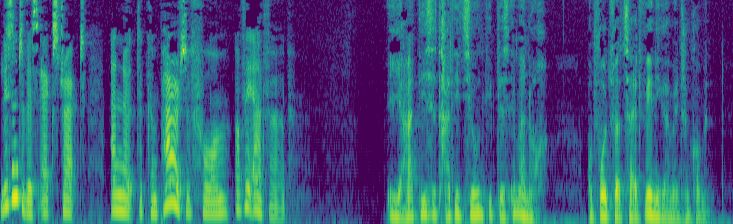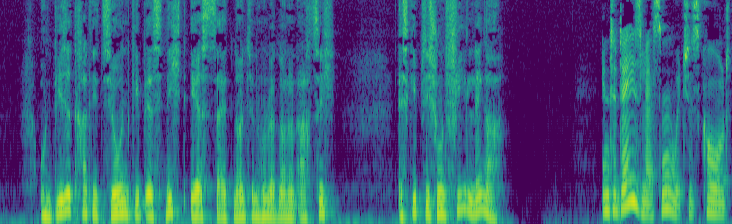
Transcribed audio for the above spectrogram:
Listen to this extract and note the comparative form of the adverb. Ja, diese Tradition gibt es immer noch, obwohl zurzeit weniger Menschen kommen. Und diese Tradition gibt es nicht erst seit 1989, es gibt sie schon viel länger. In today's lesson, which is called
